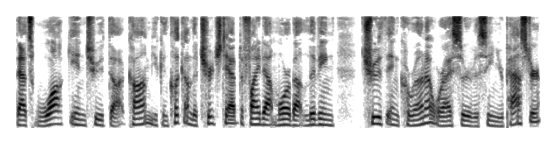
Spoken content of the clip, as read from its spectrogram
That's walkintruth.com. You can click on the church tab to find out more about living truth in Corona, where I serve as senior pastor.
